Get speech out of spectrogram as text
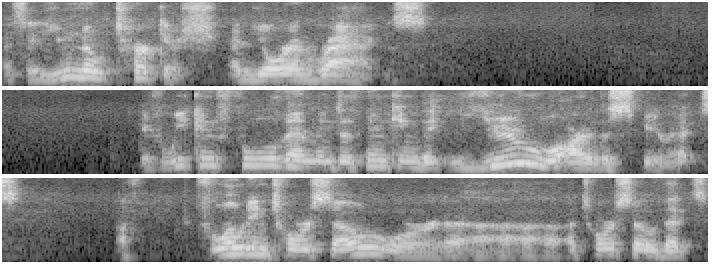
I say, "You know Turkish, and you're in rags. If we can fool them into thinking that you are the spirit, a floating torso or a, a, a- torso that's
